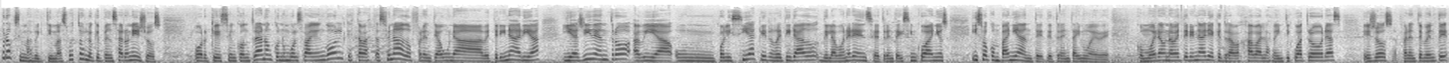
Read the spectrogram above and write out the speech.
próximas víctimas, esto es lo que pensaron ellos, porque se encontraron con un Volkswagen Gol que estaba estacionado frente a una veterinaria y allí dentro había un policía que era retirado de la bonaerense de 35 años y su acompañante de 39. Como era una veterinaria que trabajaba las 24 horas, ellos aparentemente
